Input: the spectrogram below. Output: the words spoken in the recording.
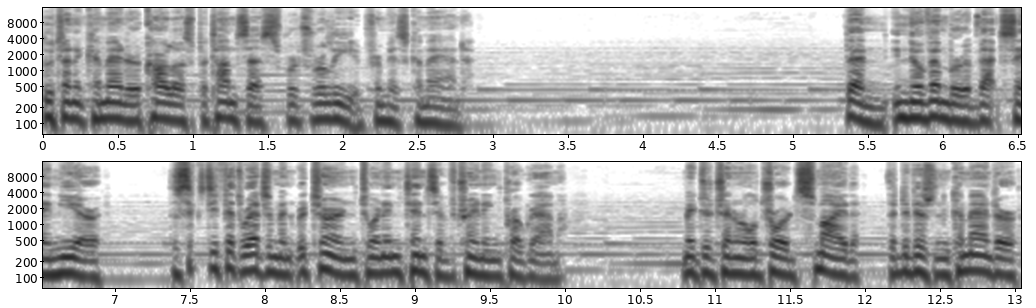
Lieutenant Commander Carlos Betances was relieved from his command. Then, in November of that same year, the 65th Regiment returned to an intensive training program. Major General George Smythe, the division commander,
